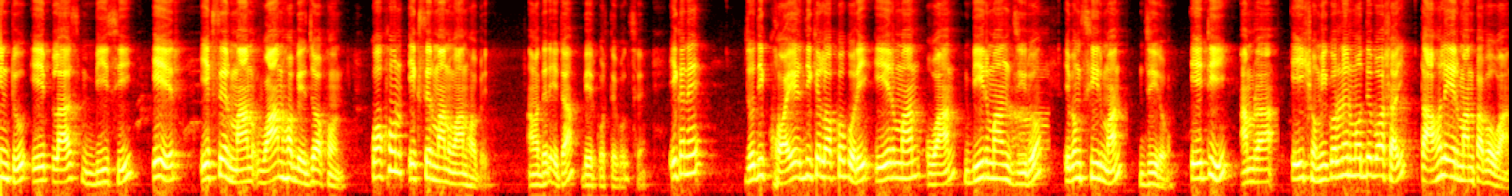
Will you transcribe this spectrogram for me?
into A plus B C এর এক্সের মান ওয়ান হবে যখন কখন এক্সের মান ওয়ান হবে? আমাদের এটা বের করতে বলছে। এখানে যদি ক্ষয়ের দিকে লক্ষ্য করি এর মান ওয়ান বির মান জিরো এবং সির মান জিরো এটি আমরা এই সমীকরণের মধ্যে বসাই, তাহলে এর মান পাবো ওয়ান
